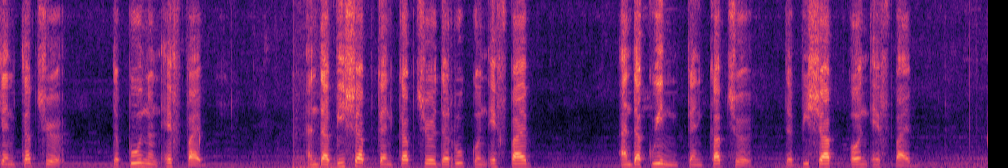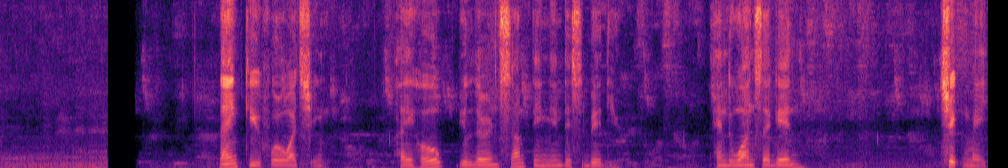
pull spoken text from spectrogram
can capture the pawn on f5 and the bishop can capture the rook on f5 and the queen can capture the bishop on f5 thank you for watching. I hope you learned something in this video. And once again checkmate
